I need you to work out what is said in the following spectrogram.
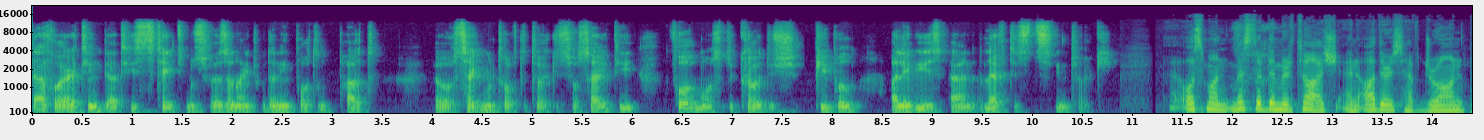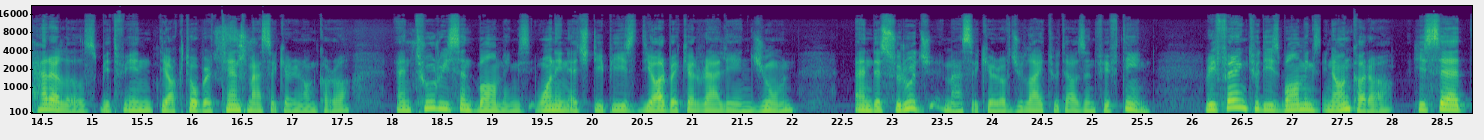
Therefore, I think that his statements resonate with an important part or segment of the Turkish society, foremost the Kurdish people, Alevis, and leftists in Turkey. Osman, Mr. Demirtas and others have drawn parallels between the October 10th massacre in Ankara and two recent bombings, one in HDP's Diyarbakir rally in June and the Suruc massacre of July 2015. Referring to these bombings in Ankara, he said,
